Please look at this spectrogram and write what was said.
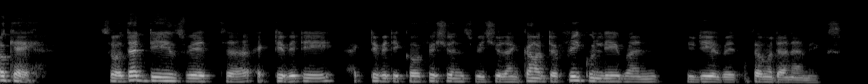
Okay, so that deals with uh, activity, activity coefficients, which you'll encounter frequently when you deal with thermodynamics.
